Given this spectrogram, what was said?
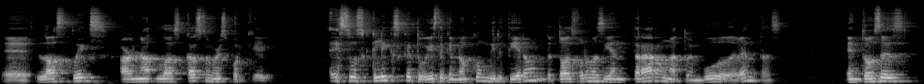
eh, Lost clicks are not lost customers porque esos clics que tuviste que no convirtieron, de todas formas ya entraron a tu embudo de ventas. Entonces,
